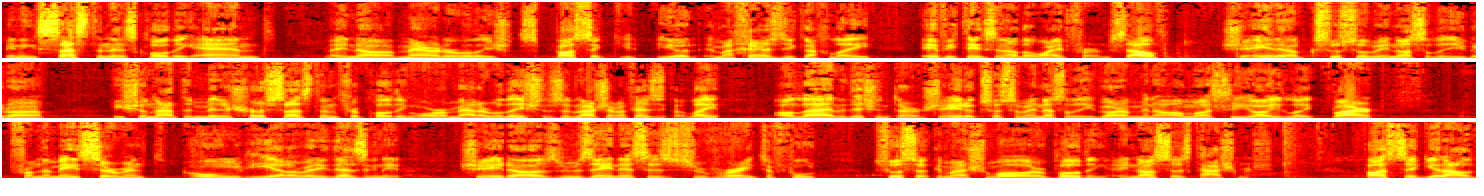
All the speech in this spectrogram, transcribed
Meaning sustenance, clothing, and marital relations. If he takes another wife for himself, he shall not diminish her sustenance for clothing or marital relations. So Allah, in addition to her, from the maidservant whom he had already designated. Sheida Zuzanis is referring to food. Susa Kimashma or clothing. A Nasa is Tashmish. Pasig Yidal,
